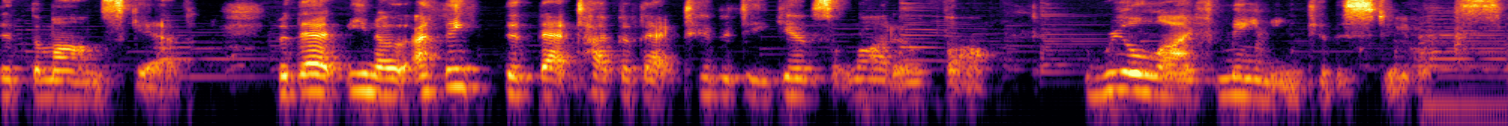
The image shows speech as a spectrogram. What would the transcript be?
that the moms give. But that, you know, I think that that type of activity gives a lot of uh, real life meaning to the students.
